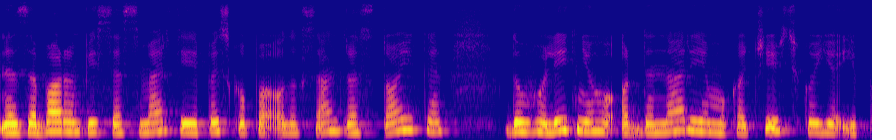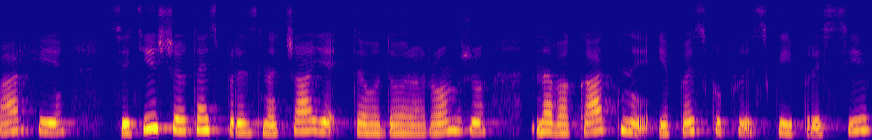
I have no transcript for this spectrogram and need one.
Незабаром після смерті єпископа Олександра Стойки, довголітнього ординарія Мукачівської єпархії, святіший отець призначає Теодора Ромжу на вакатний єпископський присіл,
